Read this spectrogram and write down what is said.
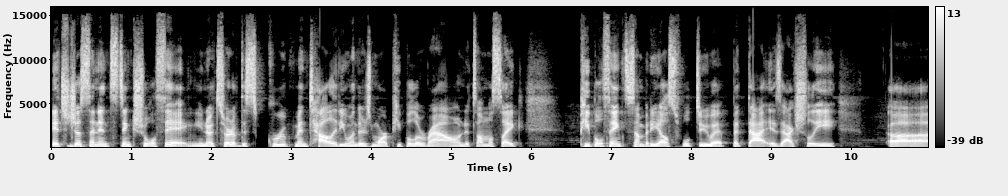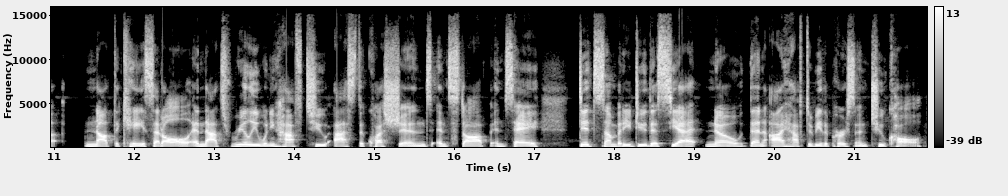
it's mm. just an instinctual thing. You know, it's sort of this group mentality when there's more people around. It's almost like people think somebody else will do it, but that is actually uh, not the case at all. And that's really when you have to ask the questions and stop and say, did somebody do this yet? No, then I have to be the person to call,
